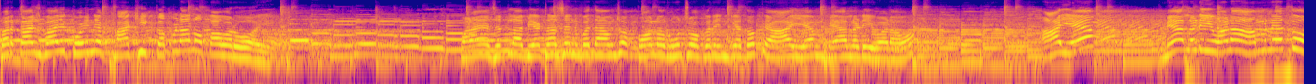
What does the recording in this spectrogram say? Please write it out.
પ્રકાશભાઈ, કોઈને ખાખી કપડાનો પાવર હોય. પણ અહીંયા જેટલા બેઠા છે ને બધા, આમ જો કોલર ઊંચો કરીને કહેતો કે આ એમ મેલડી વાળા હો. આ એમ મેલડી વાળા અમને તો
